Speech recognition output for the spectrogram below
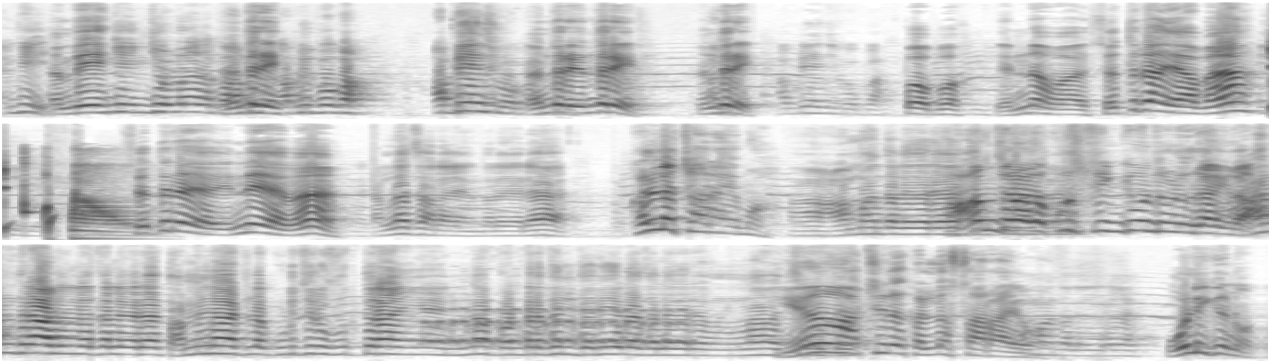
தம்பி தம்பி. இங்க இங்க பாரு. எந்திரி. அப்படி போப்பா. அப்படியே எஞ்சி போப்பா. எந்திரி எந்திரி எந்திரி. அப்படியே எஞ்சி போப்பா. போ போ. என்ன அவன் செத்துட்டாயா அவன்? என்ன அவன்? கள்ளச்சாராயம் தலைவரே. கள்ளச்சாராயமா? ஆமா தலைவரே. ஆந்திரால குடிச்சு இங்க வந்து விழுகிறாங்களா? ஆந்திரால இல்ல தலைவரே. தமிழ்நாட்டுல குடிச்சிட்டு குத்துறாங்க. என்ன பண்றதுன்னு தெரியல தலைவரே. ஏன் ஆச்சுல கள்ளச்சாராயம்? ஒழிக்கணும்.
